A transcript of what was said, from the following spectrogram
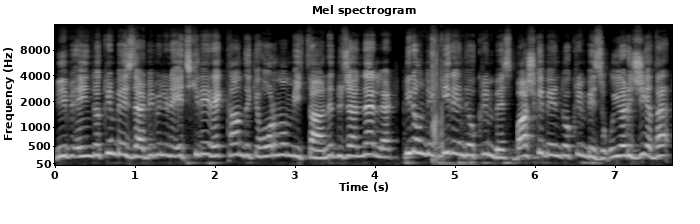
bir endokrin bezler birbirlerini etkileyerek kandaki hormon miktarını düzenlerler. Bir, bir endokrin bez başka bir endokrin bezi uyarıcı ya da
